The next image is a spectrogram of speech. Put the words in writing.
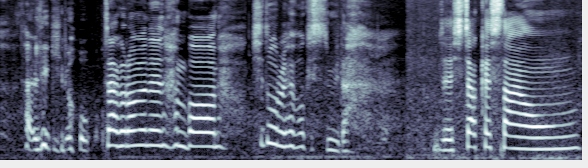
달리기로. 자, 그러면은 한번 시도를 해보겠습니다. 이제 시작했어요.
